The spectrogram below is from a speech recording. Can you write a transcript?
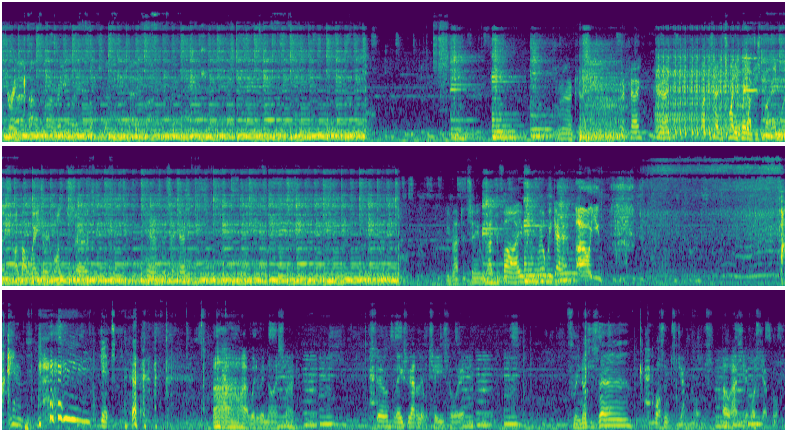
streak. Okay. Okay. Yeah. Like I said, the 20 quid I've just put in was I've got a wager it once, so yeah, it's okay. We've had the two, we've had the five. Will we get it? Oh, you fucking get. Ah, that would have been nice, man. Still, at least we had a little tease for it. Three nudges there. It Wasn't jackpot. Oh, actually, it was jackpot.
